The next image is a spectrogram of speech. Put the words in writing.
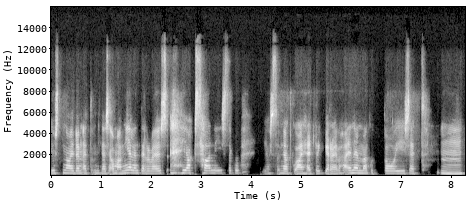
just noiden, että miten se oma mielenterveys jaksaa niissä, kun jos jotkut aiheet triggeröi vähän enemmän kuin toiset, mm,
